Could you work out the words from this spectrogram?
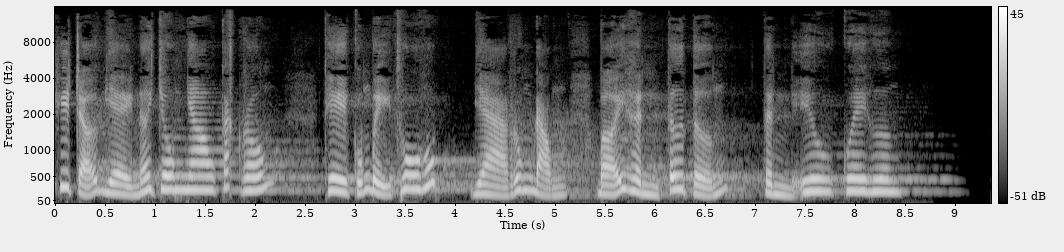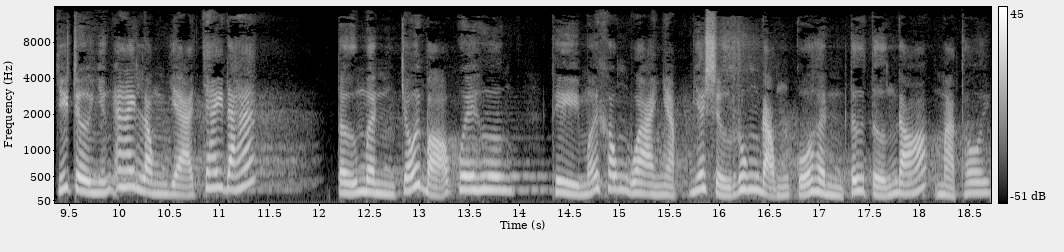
khi trở về nơi chôn nhau cắt rốn thì cũng bị thu hút và rung động bởi hình tư tưởng tình yêu quê hương. Chỉ trừ những ai lòng dạ chai đá, tự mình chối bỏ quê hương thì mới không hòa nhập với sự rung động của hình tư tưởng đó mà thôi.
